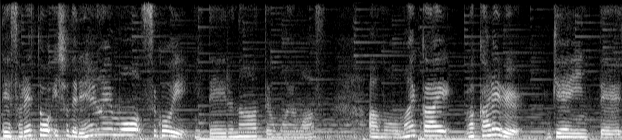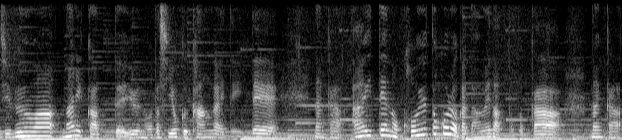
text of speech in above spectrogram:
でそれと一緒で恋愛もすごい似ているなって思います。あの毎回別れる原因って自分は何かっていうのを私よく考えていてなんか相手のこういうところがダメだったとかなんか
